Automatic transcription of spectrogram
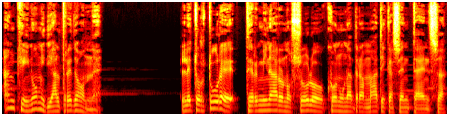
anche i nomi di altre donne. Le torture terminarono solo con una drammatica sentenza,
